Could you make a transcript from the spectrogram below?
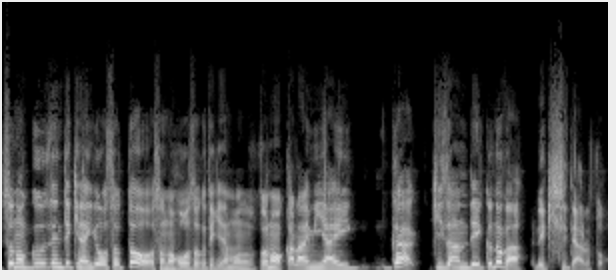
その偶然的な要素とその法則的なものとの絡み合いが刻んでいくのが歴史であると。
